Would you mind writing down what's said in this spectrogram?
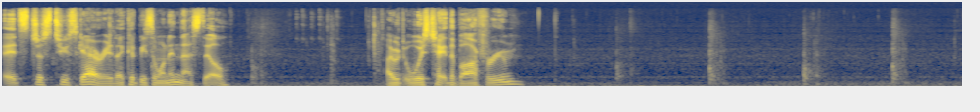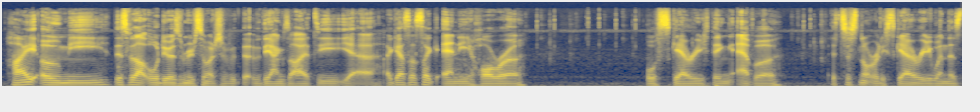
it's just too scary. There could be someone in there still. I would always check the bathroom. Hi, Omi. This without audio has removed so much of the anxiety. Yeah, I guess that's like any horror or scary thing ever. It's just not really scary when there's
